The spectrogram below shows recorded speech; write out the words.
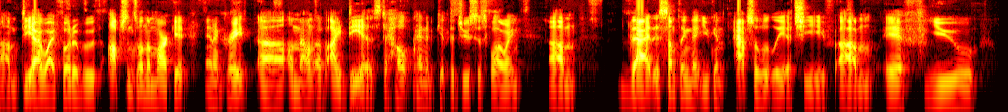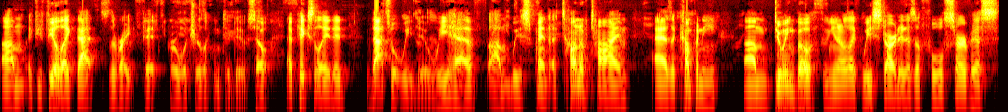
um, DIY photo booth options on the market and a great uh, amount of ideas to help kind of get the juices flowing. Um, that is something that you can absolutely achieve um, if you um, if you feel like that's the right fit for what you're looking to do. So at Pixilated, that's what we do. We have um, we've spent a ton of time as a company um, doing both. You know, like we started as a full service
